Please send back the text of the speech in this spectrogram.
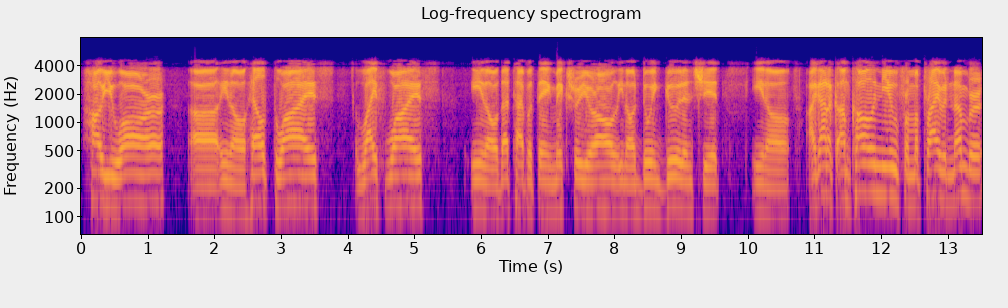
how you are, uh, you know, health wise, life wise, you know, that type of thing. Make sure you're all, you know, doing good and shit. You know, I gotta I'm calling you from a private number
